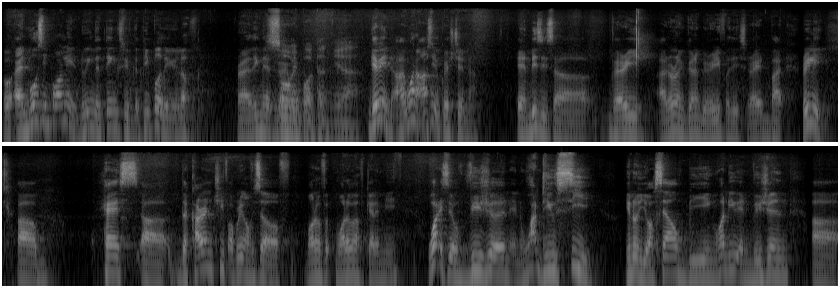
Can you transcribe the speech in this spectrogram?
oh, and most importantly, doing the things with the people that you love, right? I think that's so very, very important. Yeah. Gavin, I want to ask you a question now, and this is a very I don't know if you're gonna be ready for this, right? But really, um, has uh, the current chief operating officer of Modern Modern Academy, what is your vision and what do you see, you know, yourself being? What do you envision uh,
